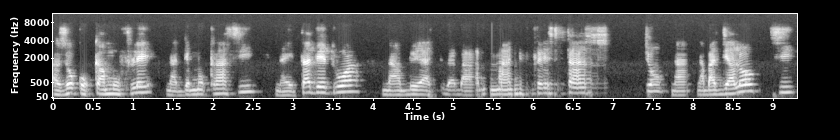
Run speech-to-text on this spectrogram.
azo ko camoufler na democratie, na etat de droit, na ba manifestation, na ba dialogue si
